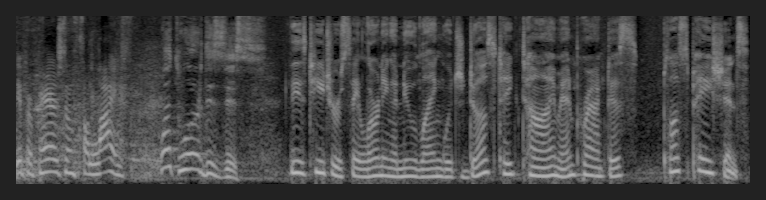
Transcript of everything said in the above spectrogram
it prepares them for life. What word is this? These teachers say learning a new language does take time and practice, plus patience.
